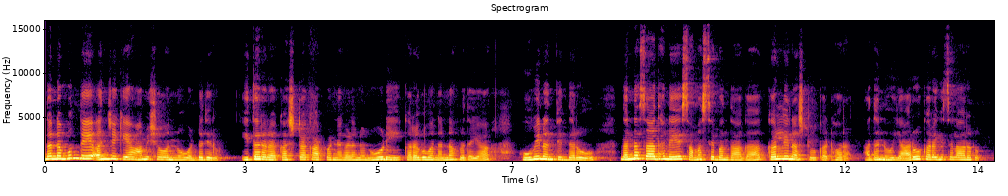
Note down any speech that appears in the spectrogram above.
ನನ್ನ ಮುಂದೆ ಅಂಜಿಕೆ ಆಮಿಷವನ್ನು ಒಡ್ಡದಿರು. ಇತರರ ಕಷ್ಟ ಕಾರ್ಪಣ್ಯಗಳನ್ನು ನೋಡಿ ಕರಗುವ ನನ್ನ ಹೃದಯ ಹೂವಿನಂತಿದ್ದರೂ ನನ್ನ ಸಾಧನೆ ಸಮಸ್ಯೆ ಬಂದಾಗ ಕಲ್ಲಿನಷ್ಟು ಕಠೋರ. ಅದನ್ನು ಯಾರೂ ಕರಗಿಸಲಾರರು.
